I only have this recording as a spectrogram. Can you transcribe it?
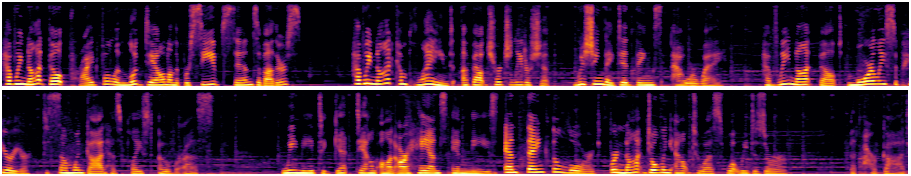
Have we not felt prideful and looked down on the perceived sins of others? Have we not complained about church leadership, wishing they did things our way? Have we not felt morally superior to someone God has placed over us. We need to get down on our hands and knees and thank the Lord for not doling out to us what we deserve. But our God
